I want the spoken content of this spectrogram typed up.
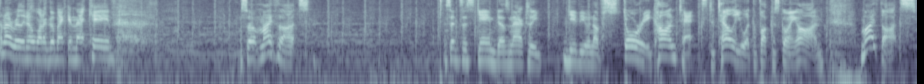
And I really don't want to go back in that cave. So, my thoughts, since this game doesn't actually give you enough story context to tell you what the fuck is going on, my thoughts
